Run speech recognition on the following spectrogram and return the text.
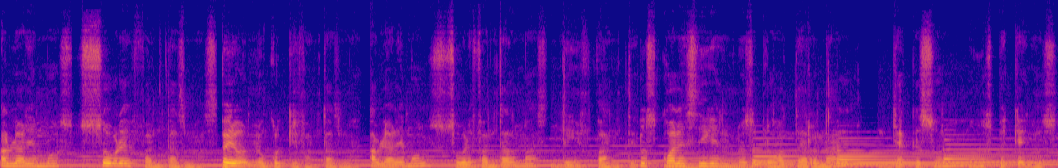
hablaremos sobre fantasmas, pero no cualquier fantasma. Hablaremos sobre fantasmas de infantes, los cuales siguen nuestro programa terrenal ya que son unos pequeños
